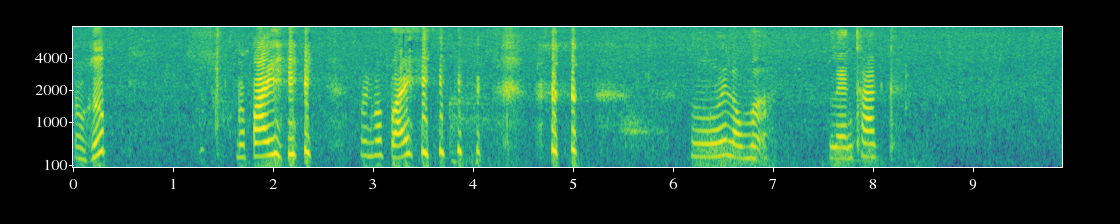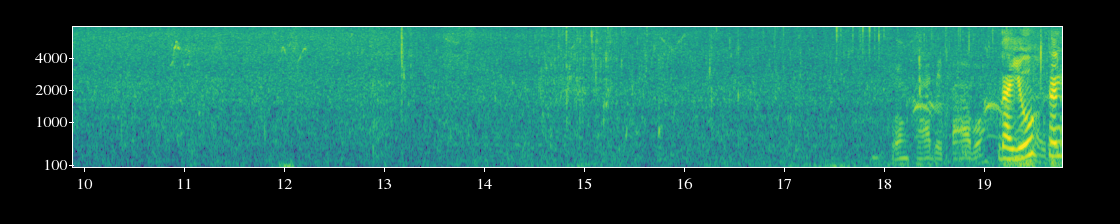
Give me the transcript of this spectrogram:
เอาฮึบมาไป มันมาไป โอ้ยลมอะแรงคัก หาแต่ปลาบ่ได้อยู่นั่น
